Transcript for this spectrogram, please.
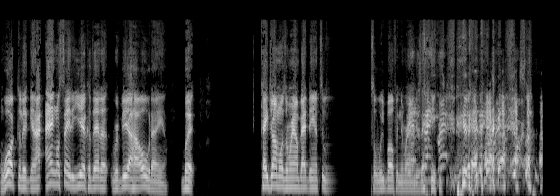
War Click, and I, I ain't gonna say the year because that'll reveal how old I am. But K Drama was around back then too. So we both in the age. same gra- we had the same graphic So-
